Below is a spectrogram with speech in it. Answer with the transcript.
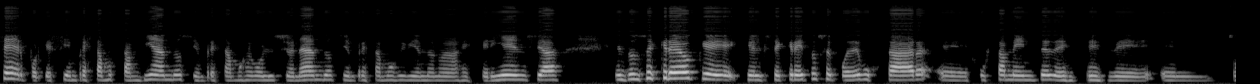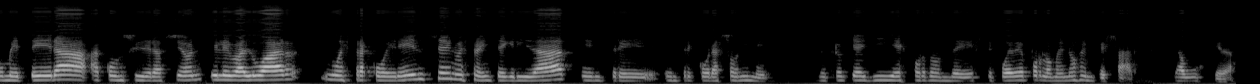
ser, porque siempre estamos cambiando, siempre estamos evolucionando, siempre estamos viviendo nuevas experiencias, entonces creo que, el secreto se puede buscar eh, justamente desde, el someter a, consideración el evaluar nuestra coherencia y nuestra integridad entre, entre corazón y mente. Yo creo que allí es por donde se puede por lo menos empezar la búsqueda.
